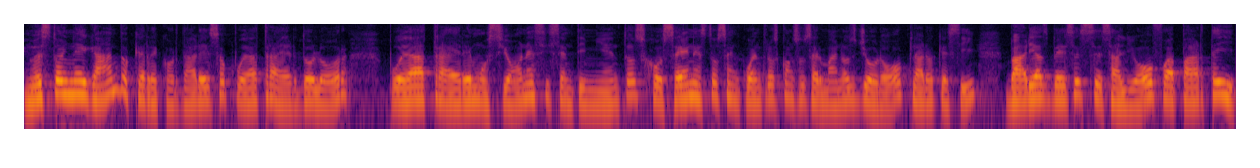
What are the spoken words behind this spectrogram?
No estoy negando que recordar eso pueda traer dolor, pueda traer emociones y sentimientos. José en estos encuentros con sus hermanos lloró, claro que sí, varias veces se salió, fue aparte y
